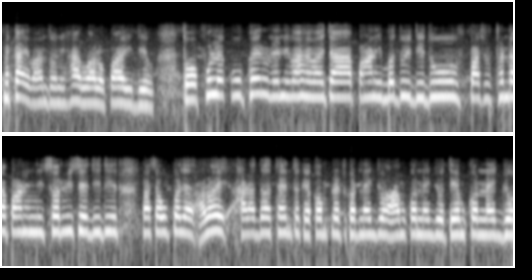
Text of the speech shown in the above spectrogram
મેં કાંઈ વાંધો નહીં સારું હાલો, પાઈ દેવું. તો ફૂલે કું ફેર્યું ને એની વાહે ચા પાણી બધું દીધું. પાછું ઠંડા પાણીની સર્વિસે દીધી. પાછા ઉપર હાલો સાડા દસ થાય ને તો કે કમ્પ્લેટ કરી નાખજો, આમ કરી નાખજો, તેમ કરી નાખજો.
